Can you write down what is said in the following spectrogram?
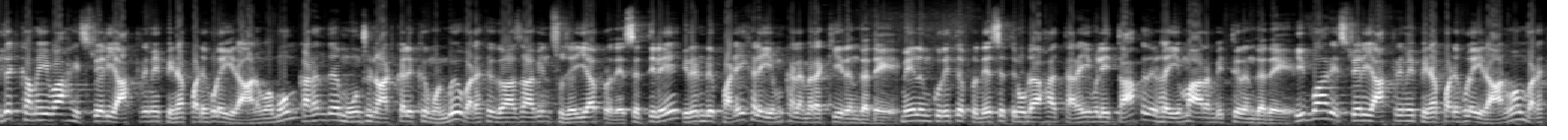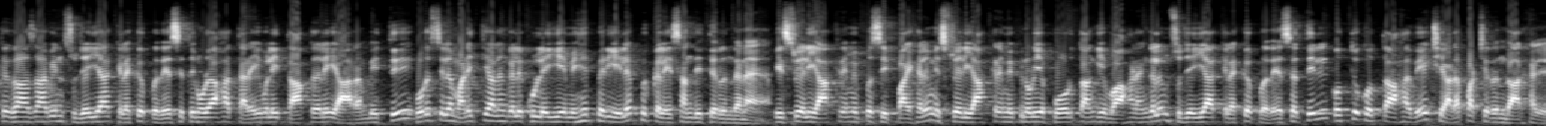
இதற்கமைவாக இஸ்ரேலி ஆக்கிரமிப்பு இனப்படுகொலை இராணுவமும் கடந்த மூன்று நாட்களுக்கு முன்பு வடக்கு காசாவின் சுஜையா பிரதேசத்திலே இரண்டு படைகளையும் களமிறக்கியிருந்தது. மேலும் குறித்த பிரதேசத்தினூடாக தரைவழி தாக்குதல்களையும் ஆரம்பித்திருந்தது. இவ்வாறு இஸ்ரேலி ஆக்கிரமிப்பு இனப்படுகொலை இராணுவம் வடக்கு காசாவின் சுஜையா கிழக்கு பிரதேசத்தினூடாக தரைவழி தாக்குதலை ஆரம்பித்து ஒரு சில மணித்தியாலங்களுக்குள்ளேயே மிகப்பெரிய இழப்புகளை சந்தித்திருந்தன. இஸ்ரேலி ஆக்கிரமிப்பு சிப்பாய்களும் இஸ்ரேலி ஆக்கிரமிப்பினுடைய போர்த்தாங்கி வாகனங்களும் சுஜையா கிழக்கு பிரதேசத்தில் கொத்து கொத்தாக வேட்சியாடப்பட்டிருந்தார்கள்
